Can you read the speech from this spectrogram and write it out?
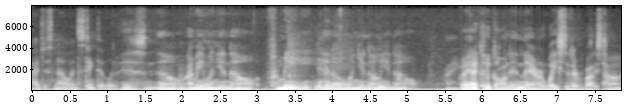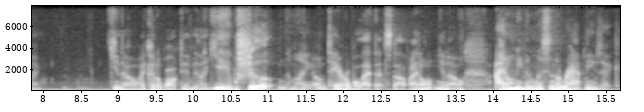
I just know instinctively. No. Mm -hmm. I mean, when you know, for me, yeah. you know, when you know, you know. Right. I mean, I could have gone in there and wasted everybody's time you know, I could have walked in and be like, yeah, what's up? And I'm like, I'm terrible at that stuff. I don't, you know, I don't even listen to rap music.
